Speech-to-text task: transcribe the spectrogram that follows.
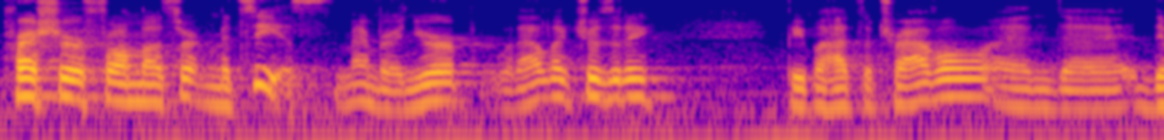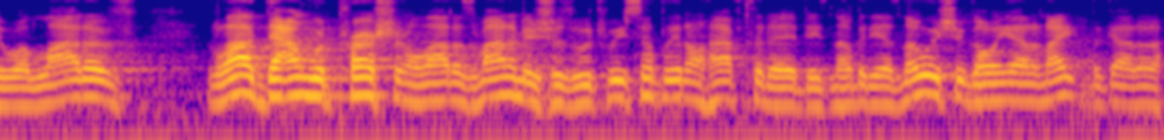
pressure from a certain mitzias. Remember, in Europe, without electricity, people had to travel, and uh, there were a lot of a lot of downward pressure and a lot of zmanim issues, which we simply don't have today because nobody has no issue going out at night. We got a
